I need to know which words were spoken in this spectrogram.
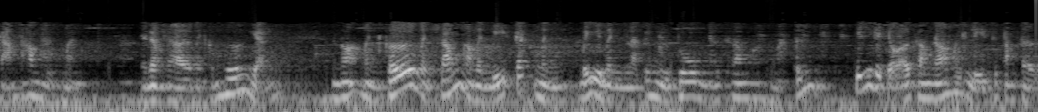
cảm thông được mình. Thì đồng thời mình cũng hướng dẫn nó, mình cứ, mình sống mà mình biết cách mình, bởi vì mình là cái người tu, mình ở không, mà tính chính cái chỗ ở không đó mới luyện cái tâm từ.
